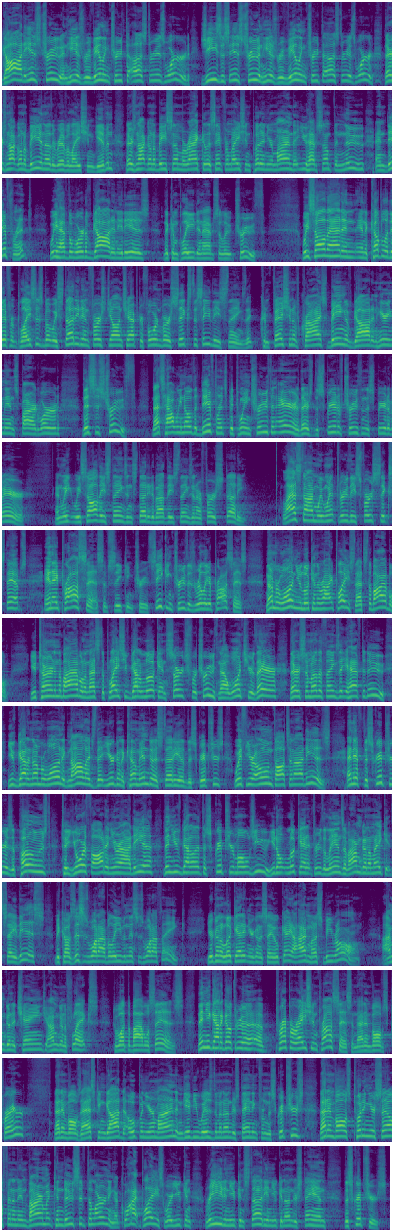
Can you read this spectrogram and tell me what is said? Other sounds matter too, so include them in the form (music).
God is true and He is revealing truth to us through His Word. Jesus is true and He is revealing truth to us through His Word. There's not going to be another revelation given, there's not going to be some miraculous information put in your mind that you have something new and different. We have the Word of God and it is the complete and absolute truth. We saw that in, in a couple of different places, but we studied in 1 John chapter 4 and verse 6 to see these things. That confession of Christ, being of God, and hearing the inspired word, this is truth. That's how we know the difference between truth and error. There's the spirit of truth and the spirit of error. And we, we saw these things and studied about these things in our first study. Last time we went through these first six steps in a process of seeking truth. Seeking truth is really a process. Number one, you look in the right place. That's the Bible. You turn in the Bible, and that's the place you've got to look and search for truth. Now, once you're there, there's some other things that you have to do. You've got to, number one, acknowledge that you're going to come into a study of the Scriptures with your own thoughts and ideas. And if the Scripture is opposed to your thought and your idea, then you've got to let the scripture mold you. You don't look at it through the lens of, I'm going to make it say this because this is what I believe and this is what I think. You're going to look at it and you're going to say, okay, I must be wrong. I'm going to change, I'm going to flex to what the Bible says. Then you got to go through a, a preparation process, and that involves prayer that involves asking God to open your mind and give you wisdom and understanding from the scriptures. That involves putting yourself in an environment conducive to learning, a quiet place where you can read and you can study and you can understand the scriptures.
